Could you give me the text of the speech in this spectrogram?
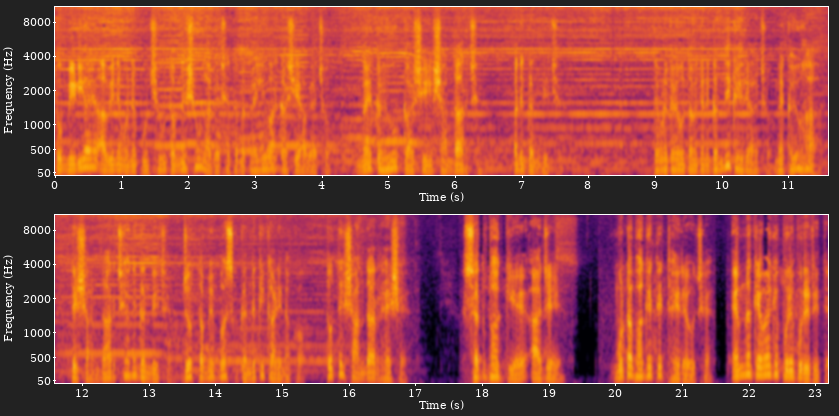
તો મીડિયાએ આવીને મને પૂછ્યું, તમને શું લાગે છે? તમે પહેલીવાર કાશી આવ્યા છો? મેં કહ્યું, કાશી શાનદાર છે અને ગંદી છે. તેમણે કહ્યું, તમે તેને ગંદી કહી રહ્યા છો? મેં કહ્યું, હા, તે શાનદાર છે અને ગંદી છે. જો તમે બસ ગંદકી કાઢી નાખો, તો તે શાનદાર રહેશે. સદભાગ્યે આજે મોટા ભાગે તે થઈ રહ્યું છે. એમ ન કહેવાય કે પૂરેપૂરી રીતે.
